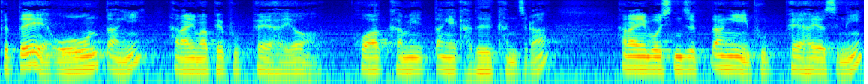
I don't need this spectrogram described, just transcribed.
그때에 온 땅이 하나님 앞에 부패하여 포악함이 땅에 가득한지라 하나님 보신즉 땅이 부패하였으니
